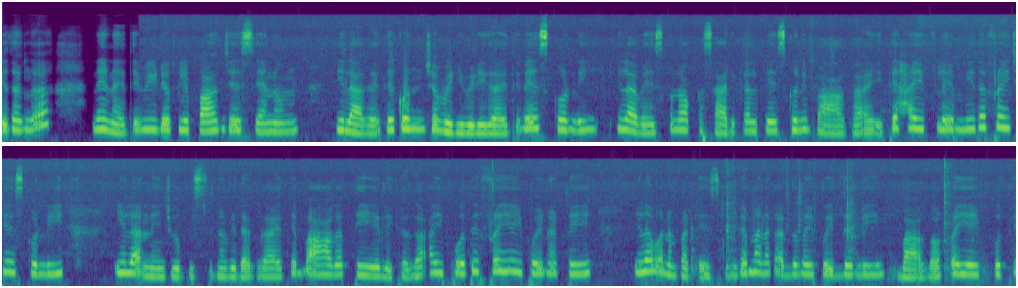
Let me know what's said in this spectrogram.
విధంగా నేనైతే వీడియో క్లిప్ ఆన్ చేశాను. ఇలాగైతే కొంచెం విడివిడిగా అయితే వేసుకోండి. ఇలా వేసుకుని ఒక్కసారి కలిపేసుకొని బాగా అయితే హై ఫ్లేమ్ మీద ఫ్రై చేసుకోండి. ఇలా నేను చూపిస్తున్న విధంగా అయితే బాగా తేలికగా అయిపోతే ఫ్రై అయిపోయినట్టే. ఇలా మనం పట్టేసుకుంటే మనకు అర్థమైపోయిద్దండి. బాగా ఫ్రై అయిపోతే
